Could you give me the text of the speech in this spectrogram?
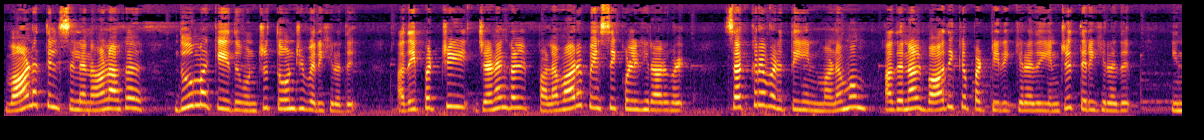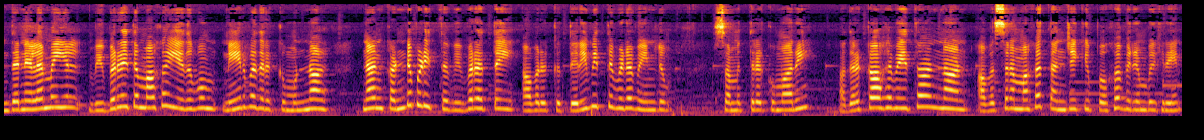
வானத்தில் சில நாளாக தூமகேது ஒன்று தோன்றி வருகிறது. அதை பற்றி ஜனங்கள் பலவாறு பேசிக்கொள்கிறார்கள் சக்கரவர்த்தியின் மனமும் அதனால் பாதிக்கப்பட்டிருக்கிறது என்று தெரிகிறது. இந்த நிலைமையில் விபரீதமாக எதுவும் நேர்வதற்கு முன்னால் நான் கண்டுபிடித்த விவரத்தை அவருக்கு தெரிவித்துவிட வேண்டும். சமுத்திரகுமாரி அதற்காகவே தான் நான் அவசரமாக தஞ்சைக்கு போக விரும்புகிறேன்.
